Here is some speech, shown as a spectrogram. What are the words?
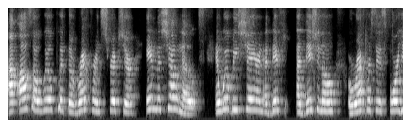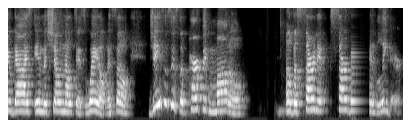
I also will put the reference scripture in the show notes, and we'll be sharing additional references for you guys in the show notes as well. And so, Jesus is the perfect model of a servant leader.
